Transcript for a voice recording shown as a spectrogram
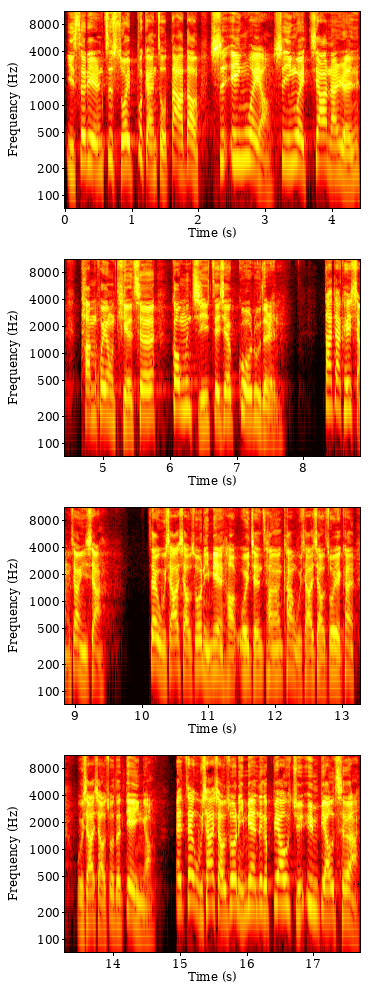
以色列人之所以不敢走大道，是因为啊，是因为迦南人他们会用铁车攻击这些过路的人。大家可以想象一下，在武侠小说里面，哈，我以前常常看武侠小说，也看武侠小说的电影啊。哎，在武侠小说里面，那个镖局运镖车啊，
